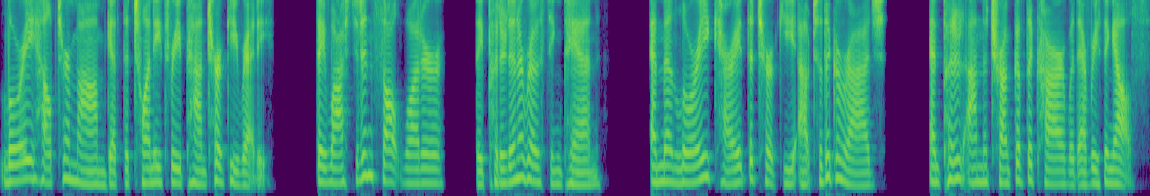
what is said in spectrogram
Lori helped her mom get the 23 pound turkey ready. They washed it in salt water, they put it in a roasting pan, and then Lori carried the turkey out to the garage and put it on the trunk of the car with everything else.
